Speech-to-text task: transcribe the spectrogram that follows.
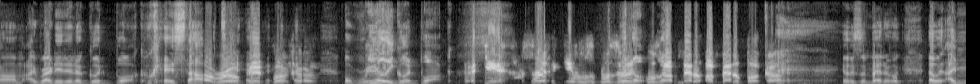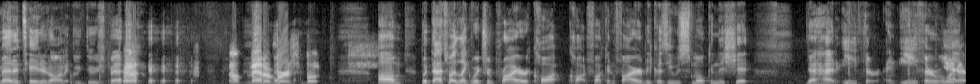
Um, I read it in a good book. Okay, stop. A real good book. Huh? a really good book. yeah, it was was it, a, no, was like- it a meta a meta book. Huh? It was a meta book. I, was, I meditated on it, you douchebag. a metaverse book. Um, but that's why like Richard Pryor caught caught fucking fire because he was smoking this shit that had ether, and ether like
